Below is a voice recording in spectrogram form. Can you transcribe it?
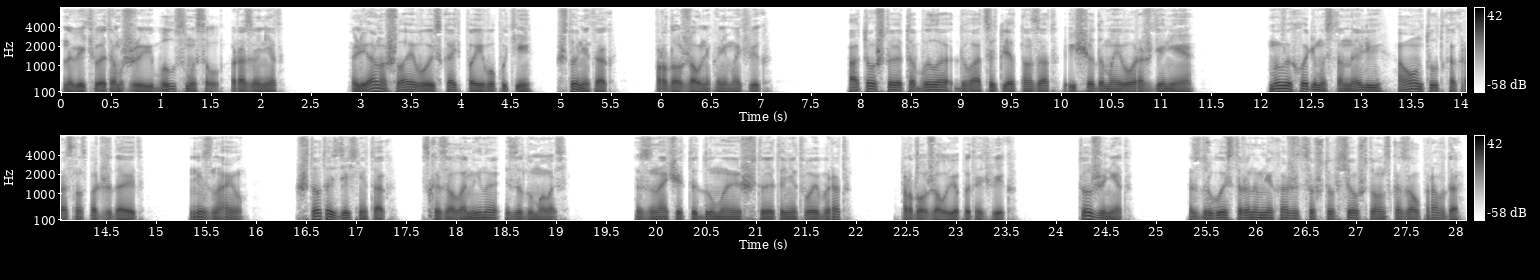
Но ведь в этом же и был смысл, разве нет? Лиана шла его искать по его пути. Что не так? Продолжал не понимать Вик. А то, что это было двадцать лет назад, еще до моего рождения. Мы выходим из тоннелей, а он тут как раз нас поджидает. Не знаю. Что-то здесь не так, сказала Мина и задумалась. Значит, ты думаешь, что это не твой брат? Продолжал ее пытать Вик. Тоже нет. С другой стороны, мне кажется, что все, что он сказал, правда.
